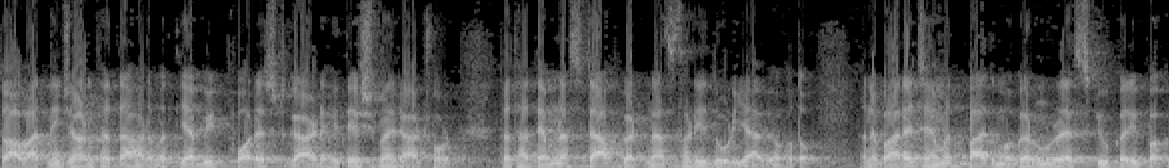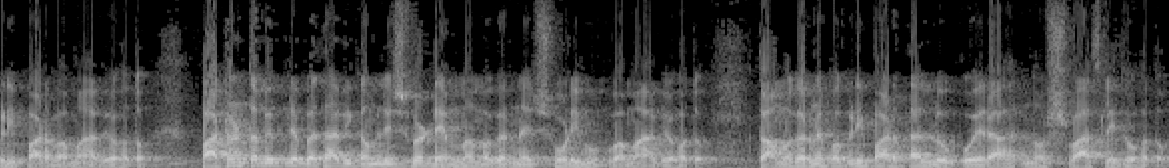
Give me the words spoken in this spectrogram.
તો આ વાતની જાણ થતાં Hadmatiya beat forest guard Hiteshbhai Rathod તથા તેમના સ્ટાફ ઘટના સ્થળે દોડી આવ્યો હતો અને ભારે જહેમત બાદ મગરનું રેસ્ક્યુ કરી પકડી પાડવામાં આવ્યો હતો. પાટણ તબીબને બતાવી કમલેશ્વર ડેમમાં મગરને છોડી મૂકવામાં આવ્યો હતો. તો આ મગરને પકડી પાડતા લોકોએ રાહતનો શ્વાસ લીધો હતો.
